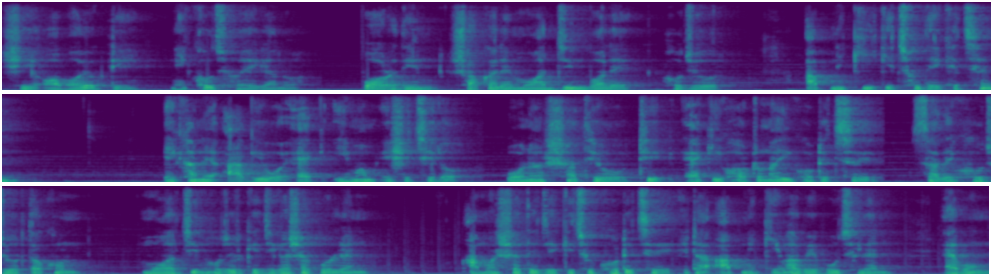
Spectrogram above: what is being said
সেই অবয়বটি নিখোঁজ হয়ে গেল। পরদিন সকালে মোয়াজ্জিন বলে, হুজুর, আপনি কি কিছু দেখেছেন? এখানে আগেও এক ইমাম এসেছিল। ওনার সাথেও ঠিক একই ঘটনাই ঘটেছে। সাদেক হুজুর তখন মোয়াজ্জিন হুজুরকে জিজ্ঞাসা করলেন, আমার সাথে যে কিছু ঘটেছে, এটা আপনি কীভাবে বুঝলেন? এবং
